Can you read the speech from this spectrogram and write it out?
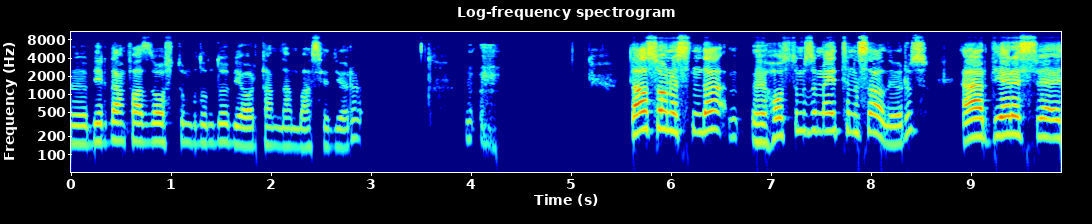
ııı, birden fazla host'un bulunduğu bir ortamdan bahsediyorum. Daha sonrasında e, hostumuzu maintenance'a alıyoruz. Eğer DRS ve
